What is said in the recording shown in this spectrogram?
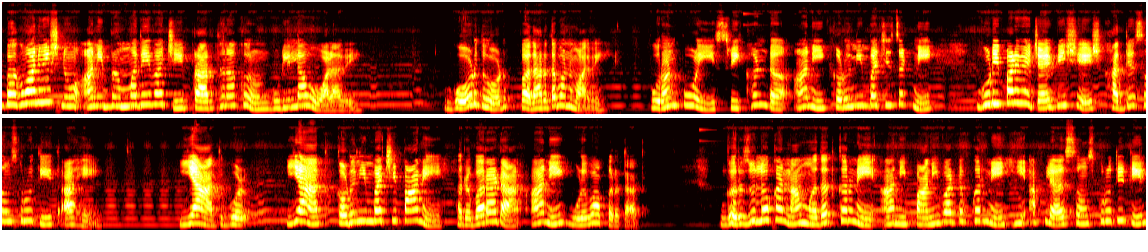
भगवान विष्णू आणि ब्रह्मदेवाची प्रार्थना करून गुढीला ओवाळावे. गोडधोड पदार्थ बनवावे. पुरणपोळी श्रीखंड आणि कडुनिंबाची चटणी गुढीपाडव्याच्या विशेष खाद्य संस्कृतीत आहे. यात गुळ यात कडुनिंबाची पाने हरभरा डाळ आणि गुळ वापरतात. गरजू लोकांना मदत करणे आणि पाणी वाटप करणे ही आपल्या संस्कृतीतील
